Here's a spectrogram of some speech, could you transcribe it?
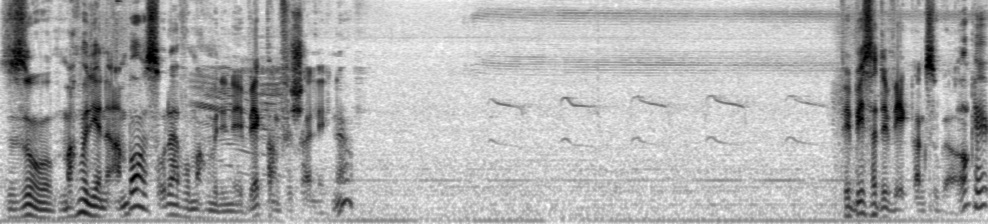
So, machen wir die in Amboss oder wo machen wir der Werkbank wahrscheinlich, ne? Verbesserte Werkbank sogar. Okay.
